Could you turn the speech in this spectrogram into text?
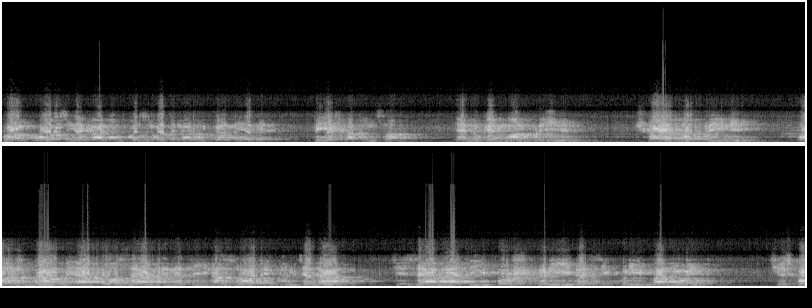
Po nkohëse e ka çue Zoti na rujt kaderi ka insan e nuk e ngon prinin Çka i thot prindi osht bërë me ja bo zemrën e tij na Zoti Dulxhelal qi zemra e tij po shkrihet si kripa n'ujë qi spo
